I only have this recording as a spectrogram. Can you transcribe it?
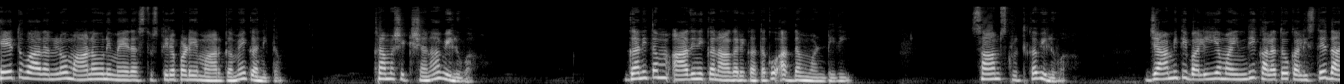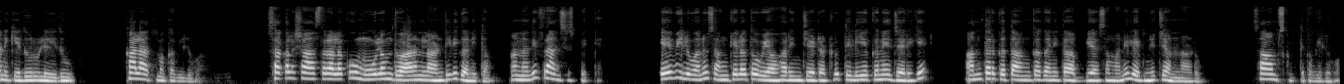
హేతువాదంలో మానవుని మేధస్సు స్థిరపడే మార్గమే గణితం. క్రమశిక్షణ విలువ. గణితం ఆధునిక నాగరికతకు అద్దం వంటిది. సాంస్కృతిక విలువ. జామితి బలీయమైంది కళతో కలిస్తే దానికి ఎదురు లేదు. కళాత్మక విలువ. సకల శాస్త్రాలకు మూలం ద్వారం లాంటిది గణితం అన్నది ఫ్రాన్సిస్ పెక్కెన్ ఏ విలువను సంఖ్యలతో వ్యవహరించేటట్లు తెలియకనే జరిగే అంతర్గత అంకగణిత అభ్యాసం అని లెబ్నిచ్ అన్నాడు. సాంస్కృతిక విలువ.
